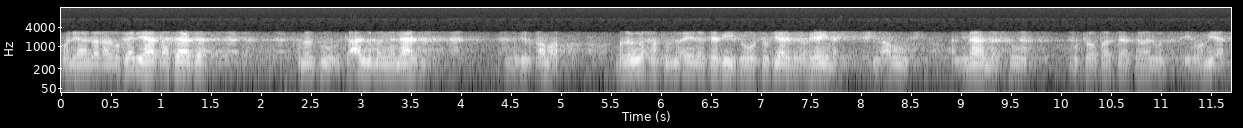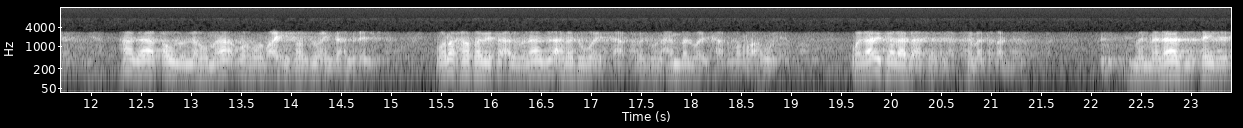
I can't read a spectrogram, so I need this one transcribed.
ولهذا قال وكره قتادة المذكور تعلم المنازل في القمر. ولو يخص ابن عيينة فيه وهو سفيان بن عيينة المعروف. الإمام المشهور متوفى سنة 98 و100 هذا قول لهما وهو ضعيف مرجوع عند أهل العلم. ورخص بتعالى المنازل أحمد وإسحاق أحمد بن حنبل وإسحاق بن راهوية. وذلك لا بأس به كما تقدم. من منازل سير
